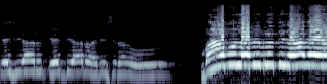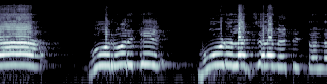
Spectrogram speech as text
KCR KTR Harish Rao. మామూలు అభివృద్ధి కాదయా ఊరూరికి మూడు లక్షల మెట్రిక్ టన్నుల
